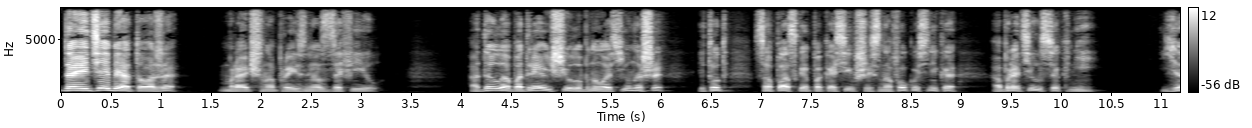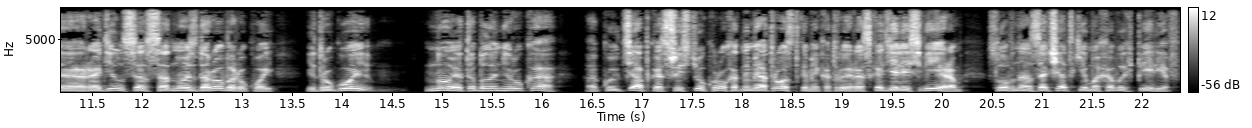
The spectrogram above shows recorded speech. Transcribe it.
да и тебе тоже, мрачно произнес Зафиил. Адела ободряюще улыбнулась юноше, и тот, с опаской покосившись на фокусника, обратился к ней. Я родился с одной здоровой рукой, и другой... Ну, это была не рука, а культяпка с шестью крохотными отростками, которые расходились веером, словно зачатки маховых перьев.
